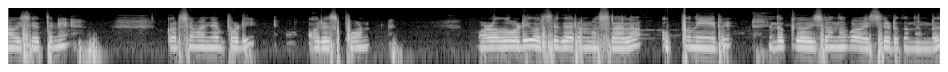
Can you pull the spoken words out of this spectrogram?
ആവശ്യത്തിന് കുറച്ച് മഞ്ഞൾപ്പൊടി ഒരു സ്പൂൺ മുളക് പൊടി കുറച്ച് ഗരം മസാല ഉപ്പ് നീര് ഇതൊക്കെ ഒഴിച്ച് ഒന്ന് കുഴച്ചെടുക്കുന്നുണ്ട്.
